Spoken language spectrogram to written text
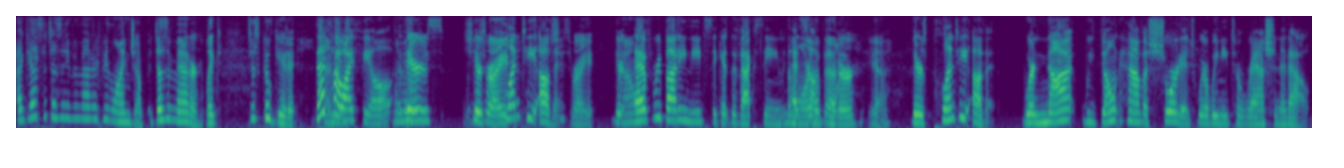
I guess it doesn't even matter if you line jump. It doesn't matter. Like just go get it. That's how mean, I feel. I mean, there's she's there's right. plenty of it. She's right. There, know? everybody needs to get the vaccine. the at more the better. point. Yeah. There's plenty of it. We're not. We don't have a shortage where we need to ration it out.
